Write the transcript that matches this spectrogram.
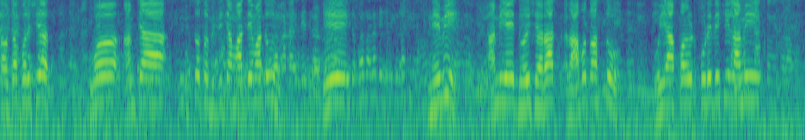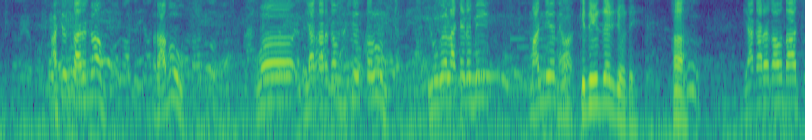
चौथा परिषद व आमच्या उत्सव समितीच्या माध्यमातून हे नेहमी आम्ही हे धुळे शहरात राबवत असतो व या पुढे देखील आम्ही असेच कार्यक्रम राबवू. व या कार्यक्रम विशेष करून युगल अकॅडमी मान्य किती विद्यार्थी होते? हां. या कार्यक्रमात आज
